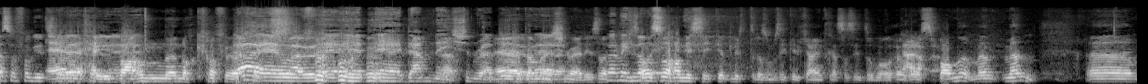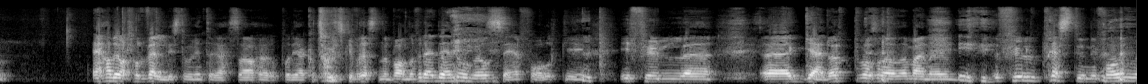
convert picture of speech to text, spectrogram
altså, for Guds skyld, Er Hellbarn nok fra før? Ja, jeg er jo Damnation jeg er Damnation Ready. Eh, Ready. Så, Men, sånn, og så har vi sikkert lyttere som sikkert ikke har interesse av å sitte og høre oss spanne, men, men eh, jeg hadde i hvert fall veldig stor interesse av å høre på de katolske prestene på andre, for det, det er noe med å se folk i, i full uh, get-up, og sånn, jeg mener, full presteuniform,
